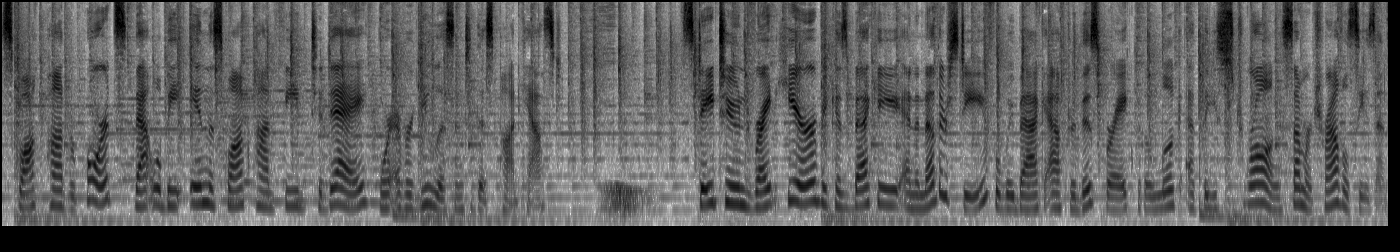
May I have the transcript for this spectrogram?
Squawk Pod Reports. That will be in the Squawk Pod feed today, wherever you listen to this podcast. Stay tuned right here because Becky and another Steve will be back after this break with a look at the strong summer travel season.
